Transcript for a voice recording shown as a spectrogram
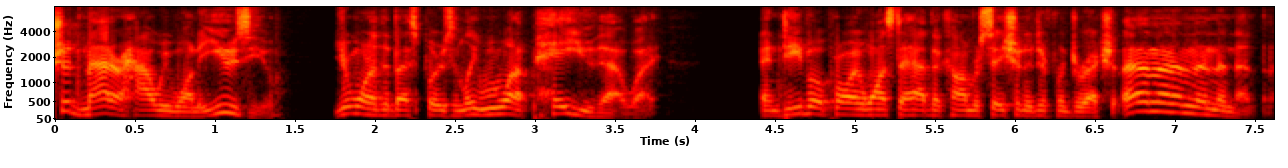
Shouldn't matter how we want to use you. You're one of the best players in the league. We want to pay you that way. And Deebo probably wants to have the conversation a different direction. No, no, no, no, no, no.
